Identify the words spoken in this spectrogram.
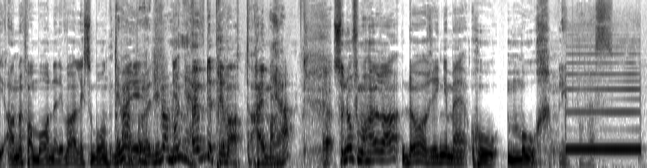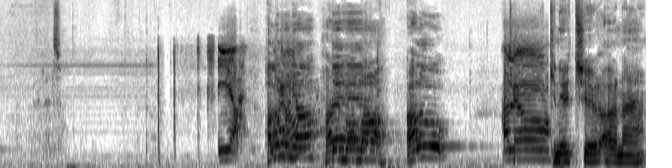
i annenhver måned. De var liksom rundt De var på- de var mange. øvde privat hjemme. Ja. Så nå får vi høre. Da ringer vi hun mor. Ja. Hallo, Anja! Hei, Det- mamma. Hallo! Hallo. Knut, Sjur, Arne.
